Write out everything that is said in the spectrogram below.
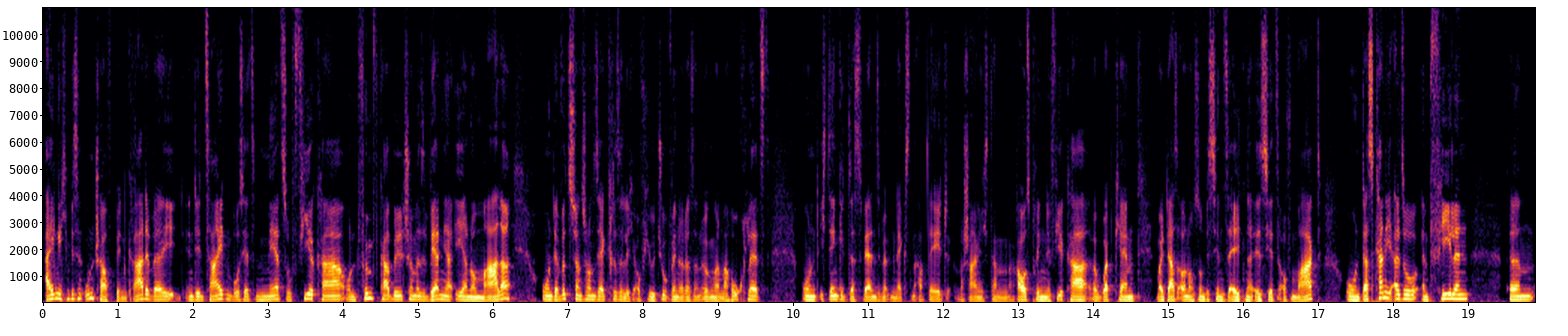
eigentlich ein bisschen unscharf bin. Gerade bei, in den Zeiten, wo es jetzt mehr zu 4K und 5K Bildschirme werden ja eher normaler. Und da wird es dann schon sehr grisselig auf YouTube, wenn du das dann irgendwann mal hochlädst. Und ich denke, das werden sie mit dem nächsten Update wahrscheinlich dann rausbringen, eine 4K-Webcam, weil das auch noch so ein bisschen seltener ist jetzt auf dem Markt. Und das kann ich also empfehlen. Ähm,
